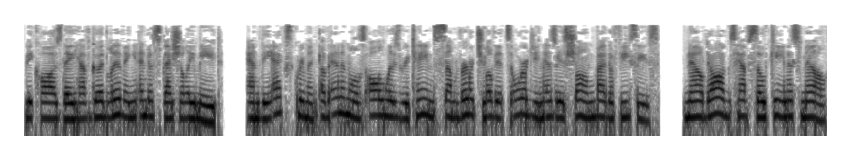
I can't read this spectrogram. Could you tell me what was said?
because they have good living and especially meat. And the excrement of animals always retains some virtue of its origin as is shown by the feces. Now dogs have so keen a smell,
